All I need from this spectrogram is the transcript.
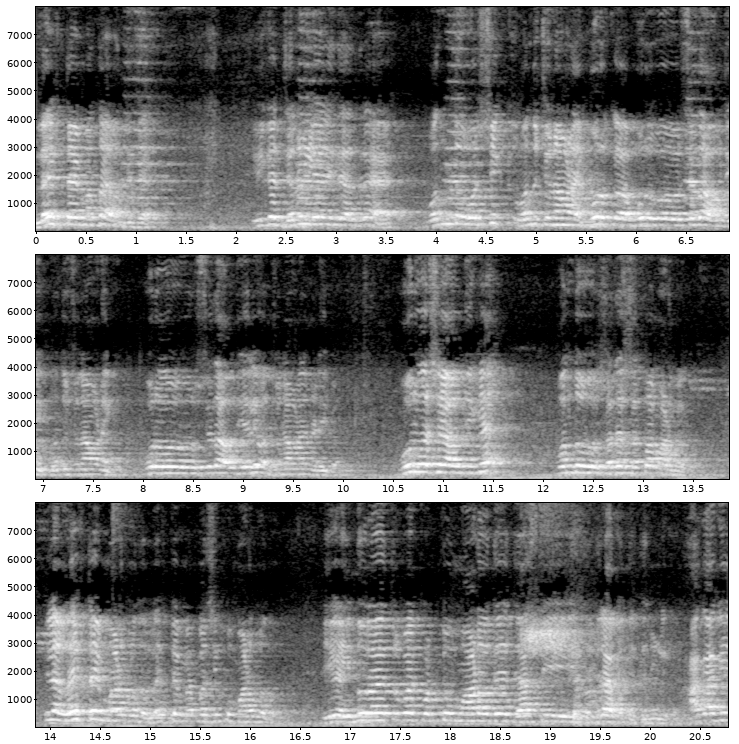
ಲೈಫ್ ಟೈಮ್ ಅಂತ ಒಂದಿದೆ. ಈಗ ಜನರಿಗೆ ಏನಿದೆ ಅಂದ್ರೆ ಒಂದು ವರ್ಷಕ್ಕೆ ಒಂದು ಚುನಾವಣೆ ಮೂರು ಕ- ಮೂರು ವರ್ಷದ ಅವಧಿ ಒಂದು ಚುನಾವಣೆಗೆ. ಮೂರು ವರ್ಷದ ಅವಧಿಯಲ್ಲಿ ಒಂದು ಚುನಾವಣೆ ನಡೀಬೇಕು. ಮೂರು ವರ್ಷ ಅವಧಿಗೆ ಒಂದು ಸದಸ್ಯತ್ವ ಮಾಡಬೇಕು. ಇಲ್ಲ ಲೈಫ್ ಟೈಮ್ ಮಾಡ್ಬೋದು ಲೈಫ್ ಟೈಮ್ ಮೆಂಬರ್ಶಿಪ್ ಮಾಡ್ಬೋದು. ಈಗ ಇನ್ನೂರೈವತ್ತು ರೂಪಾಯಿ ಕೊಟ್ಟು ಮಾಡೋದೇ ಜಾಸ್ತಿ ತೊಂದರೆ ಆಗುತ್ತೆ ಜನಗಳಿಗೆ. ಹಾಗಾಗಿ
